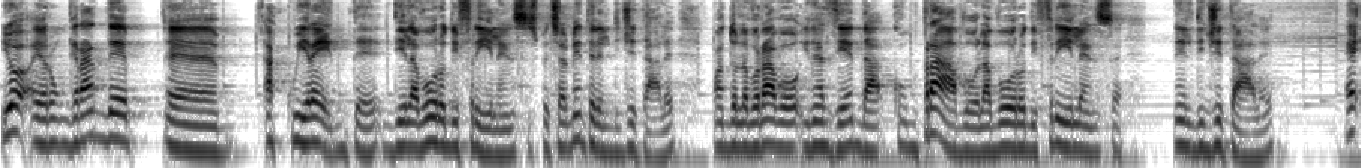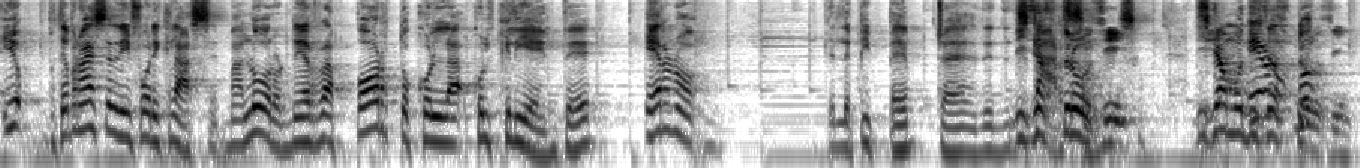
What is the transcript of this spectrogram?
io ero un grande... Eh, acquirente di lavoro di freelance, specialmente nel digitale. Quando lavoravo in azienda compravo lavoro di freelance nel digitale. E io potevano essere dei fuori classe, ma loro nel rapporto la, col cliente erano delle pippe, cioè disastrosi. Scarsi. Diciamo disastrosi. Erano,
